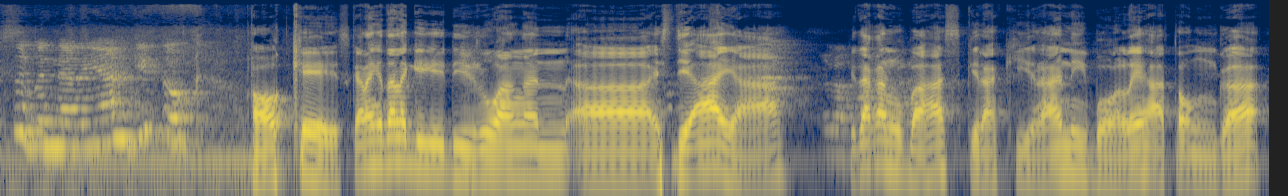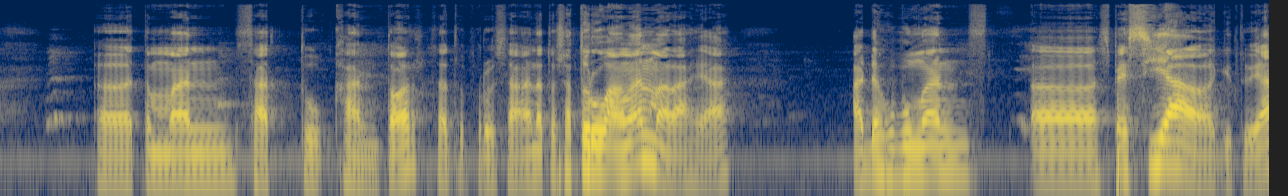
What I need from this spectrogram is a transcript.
sebenarnya gitu Oke, sekarang kita lagi di ruangan eh, SJA ya. Kita akan membahas kira-kira nih boleh atau enggak eh, teman satu kantor, satu perusahaan atau satu ruangan malah ya ada hubungan eh, spesial gitu ya.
